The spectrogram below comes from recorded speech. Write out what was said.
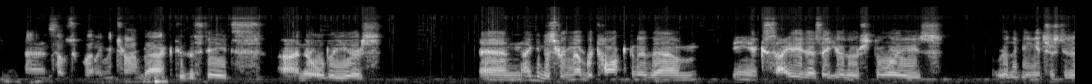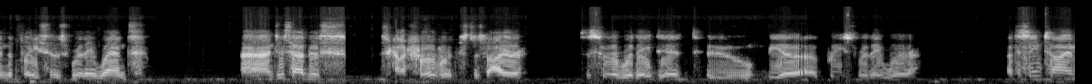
and subsequently returned back to the States uh, in their older years. And I can just remember talking to them, being excited as I hear their stories, really being interested in the places where they went. I just had this, this kind of fervor, this desire to serve where they did, to be a priest where they were. At the same time,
